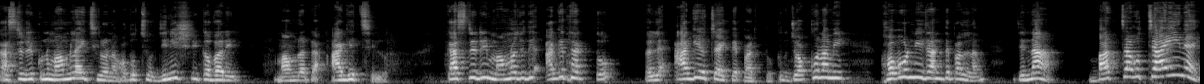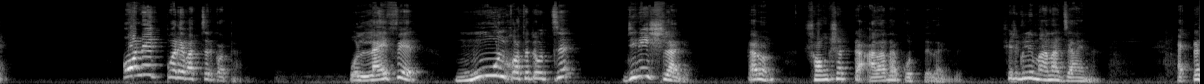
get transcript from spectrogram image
কাস্টাডির কোনো মামলাই ছিল না, অথচ জিনিস রিকভারির মামলাটা আগে ছিল। কাস্টাডির মামলা যদি আগে থাকতো, তাহলে আগেও চাইতে পারতো। কিন্তু যখন আমি খবর নিয়ে জানতে পারলাম যে, না, বাচ্চা ও চাই নাই। অনেক পরে বাচ্চার কথা। ওর লাইফের মূল কথাটা হচ্ছে জিনিস লাগে, কারণ সংসারটা আলাদা করতে লাগবে, সেগুলি মানা যায় না। একটা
